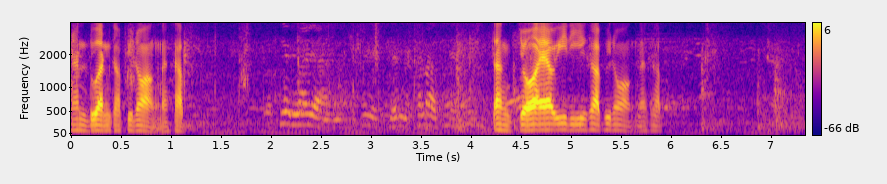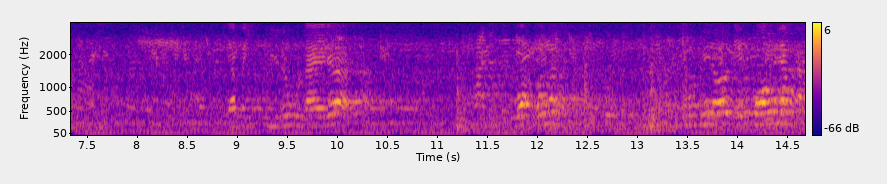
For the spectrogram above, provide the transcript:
งานด่วนครับพี่น้องนะครับ ตั้งจอ LED ครับพี่น้องนะครับ อย่าไปมีลูกในเด้อพี่น้องเด็กฟ้องยังอะ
